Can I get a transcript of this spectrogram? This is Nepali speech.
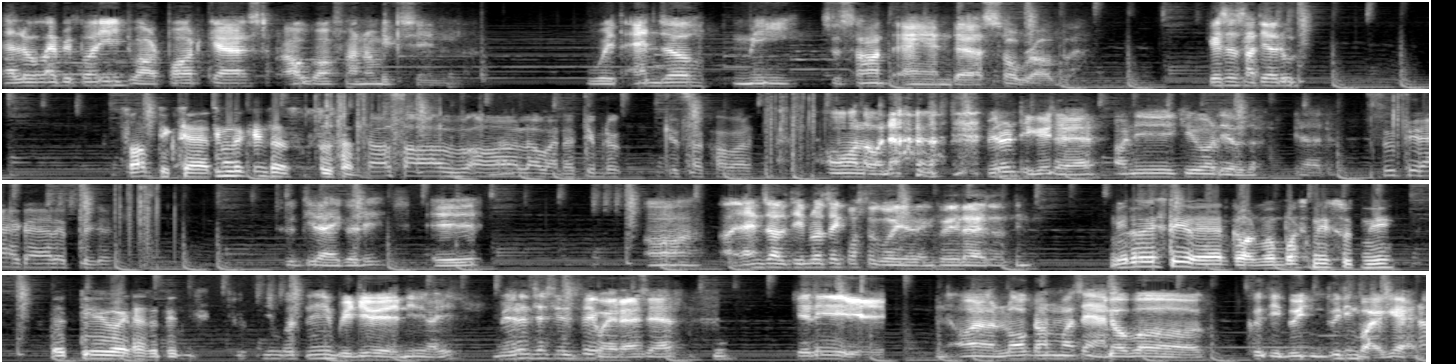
Hello, everybody, to our podcast, Out of Mixin, with Angel, me, Susant, and uh, Saurabh. के छ साथीहरू सब ठिक छ तिम्रो के छ सुशान्त छ सब अँ, ल भन तिम्रो के छ खबर? अँ ल भन मेरो पनि ठिकै छ यार। अनि के गर्थ्यौ त किराहरू सुतिरहेको यार यत्तिकै सुतिरहेको अरे ए अँ एन्जल तिम्रो चाहिँ कस्तो गइ गइरहेछ तिमी? मेरो यस्तै हो यार घरमा बस्ने सुत्ने गइरहेको छ दिन सुत्ने बस्ने भिडियो हेर्ने है। मेरो पनि त्यस्तै भइरहेछ यार। के अरे लकडाउनमा चाहिँ हामी अब कति दुई दुई दिन भयो क्या होइन?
